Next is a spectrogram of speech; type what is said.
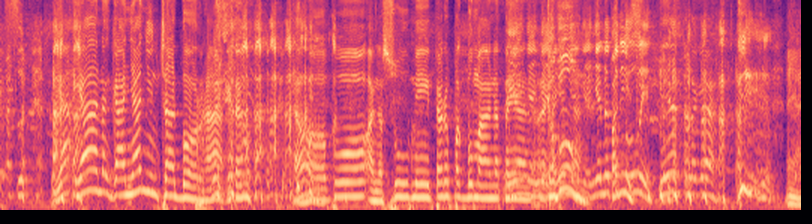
yan, yan, ang ganyan yung Chadbor, ha? Kita mo, oo po, ano, sumi, pero pag bumanat na yan, Yan, yan, ay, yan, Kaboom! yan, yan, yan na Panis. totoo eh. yan talaga. Ayan.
